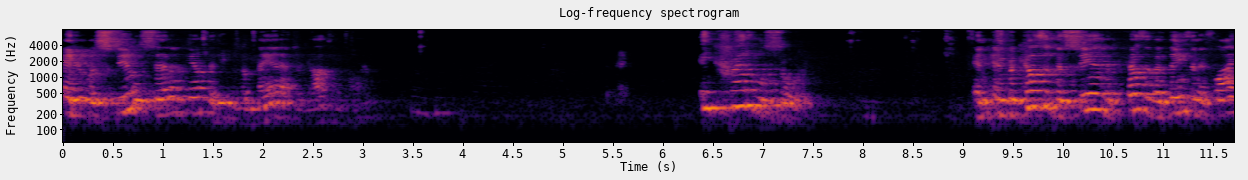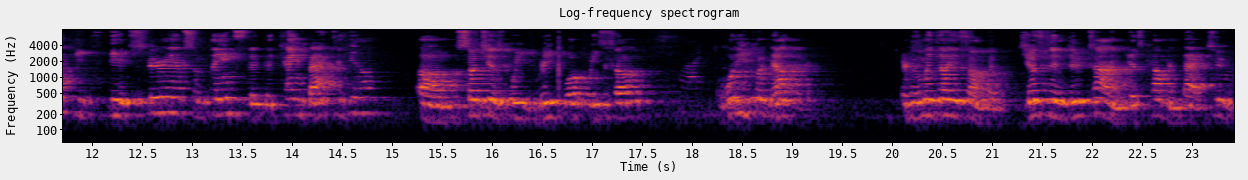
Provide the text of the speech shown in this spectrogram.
And it was still said of him that he was a man after God's own heart. Incredible story. And, and because of the sin, because of the things in his life, he, he experienced some things that, that came back to him. um, such as we reap what we sow, what are you putting out there? Because let me tell you something, just in due time, it's coming back to you.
